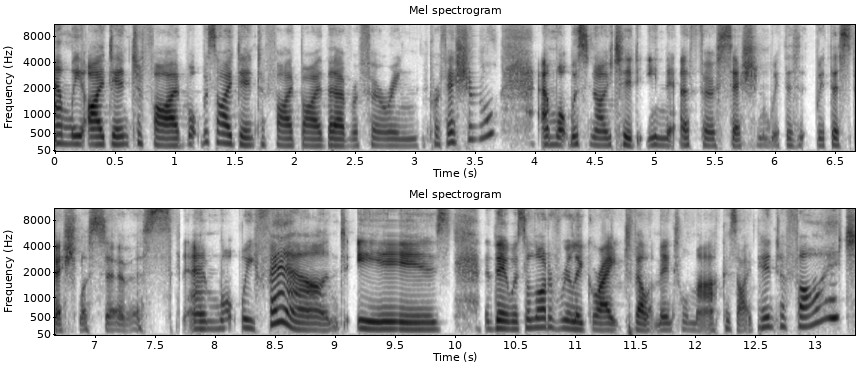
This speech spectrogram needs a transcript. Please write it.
and we identified what was identified by the referring professional and what was noted in a first session with a, with a specialist service. And what we found is there was a lot of really great developmental markers identified,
